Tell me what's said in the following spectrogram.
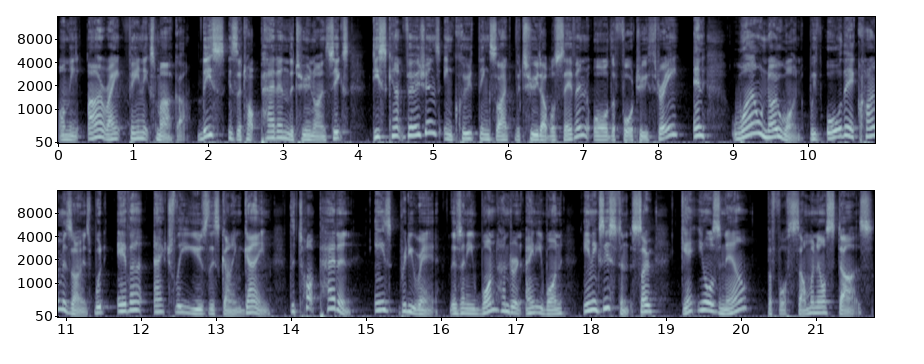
on the R8 Phoenix marker. This is the top pattern, the 296. Discount versions include things like the 277 or the 423, and while no one with all their chromosomes would ever actually use this gun in game, the top pattern is pretty rare. There's only 181 in existence, so get yours now before someone else does.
